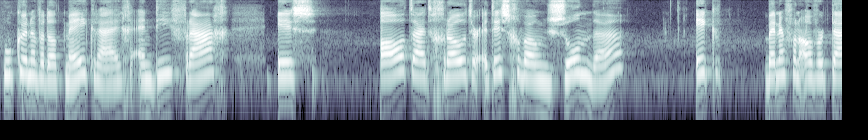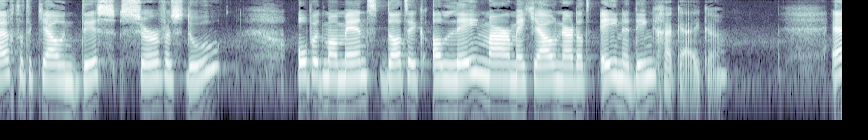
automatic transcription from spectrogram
hoe kunnen we dat meekrijgen? En die vraag is altijd groter. Het is gewoon zonde. Ik ben ervan overtuigd dat ik jou een disservice doe op het moment dat ik alleen maar met jou naar dat ene ding ga kijken. Eh,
